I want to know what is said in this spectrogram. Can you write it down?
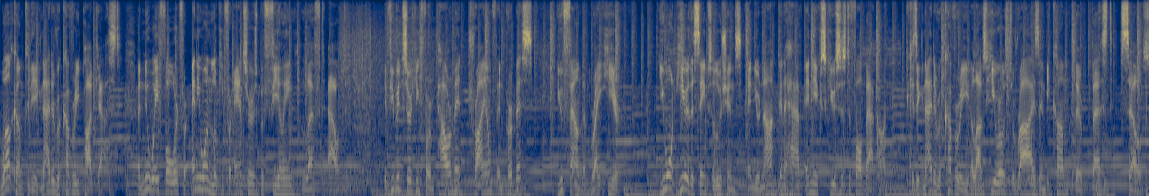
Welcome to the Ignited Recovery Podcast, a new way forward for anyone looking for answers but feeling left out. If you've been searching for empowerment, triumph, and purpose, you've found them right here. You won't hear the same solutions, and you're not going to have any excuses to fall back on because Ignited Recovery allows heroes to rise and become their best selves.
